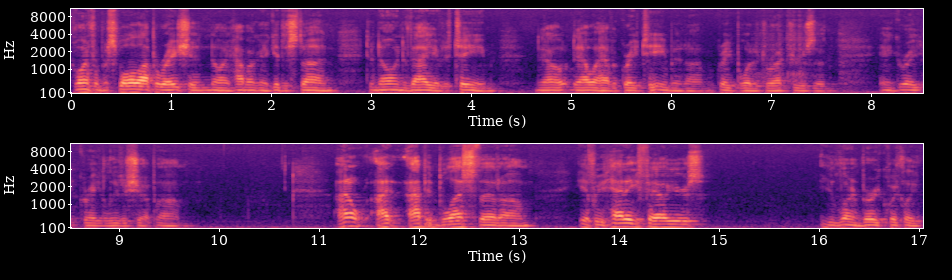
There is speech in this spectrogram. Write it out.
going from a small operation, knowing how am I going to get this done, to knowing the value of the team, now now I have a great team and a great board of directors and, and great great leadership. Um, I don't. I, I've been blessed that um, if we had any failures, you learn very quickly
